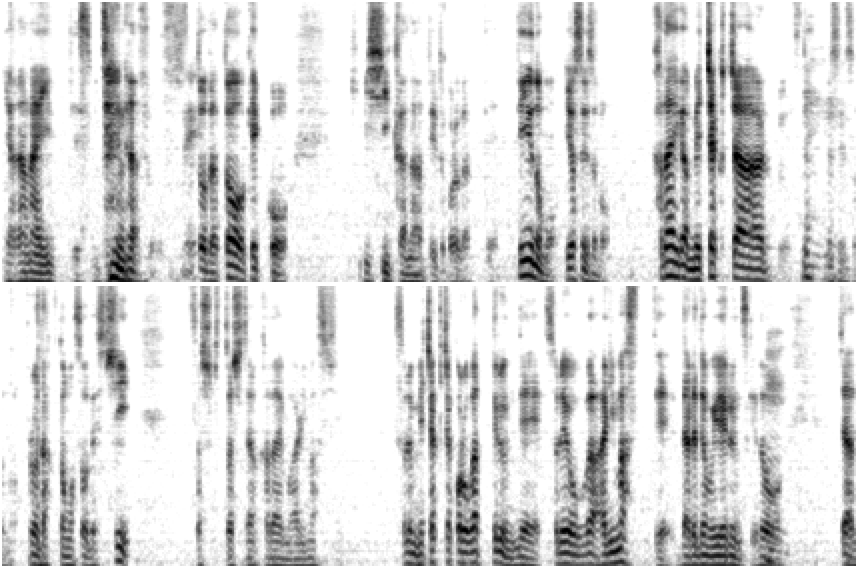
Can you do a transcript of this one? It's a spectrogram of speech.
やらないですみたいな。人だと結構厳しいかなっていうところがあって。っていうのも、要するにその、課題がめちゃくちゃあるんですね。うん要するにその、プロダクトもそうですし、組織としての課題もありますし、それめちゃくちゃ転がってるんで、それがありますって誰でも言えるんですけど、うんじゃあ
